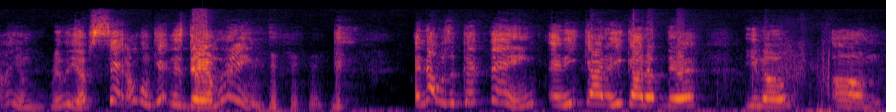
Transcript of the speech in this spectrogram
I am really upset. I'm gonna get in this damn ring, and that was a good thing. And he got. He got up there, you know, um,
